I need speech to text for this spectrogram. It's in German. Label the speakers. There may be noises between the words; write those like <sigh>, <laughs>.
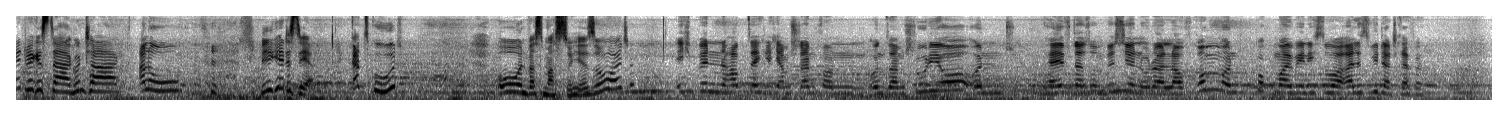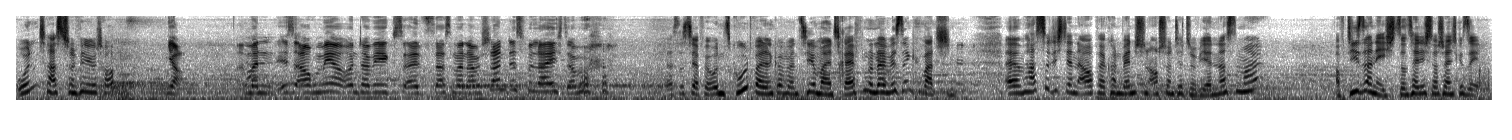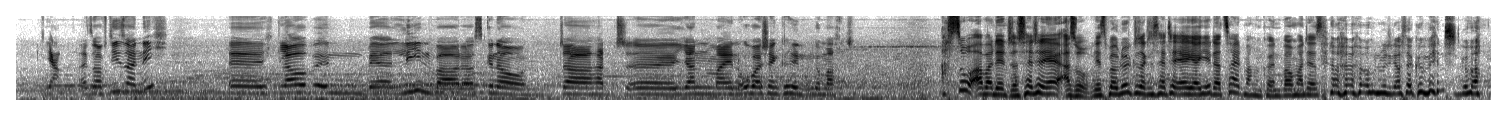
Speaker 1: Hedwiges Tag, guten Tag.
Speaker 2: Hallo.
Speaker 1: Wie geht es dir?
Speaker 2: Ganz gut.
Speaker 1: Und was machst du hier so heute?
Speaker 2: Ich bin hauptsächlich am Stand von unserem Studio und helfe da so ein bisschen oder lauf rum und guck mal, wen ich so alles wieder treffe.
Speaker 1: Und? Hast du schon viel getroffen?
Speaker 2: Ja. Man ist auch mehr unterwegs, als dass man am Stand ist vielleicht, aber <laughs>
Speaker 1: Das ist ja für uns gut, weil dann können wir uns hier mal treffen und ein bisschen quatschen. Ähm, hast du dich denn auch bei Convention auch schon tätowieren lassen mal? Auf dieser nicht, sonst hätte ich es wahrscheinlich gesehen.
Speaker 2: Ja, also auf dieser nicht. Äh, ich glaube, in Berlin war das, genau. Da hat äh, Jan meinen Oberschenkel hinten gemacht.
Speaker 1: Ach so, aber das hätte er, also jetzt mal blöd gesagt, das hätte er ja jederzeit machen können. Warum hat er es <laughs> unbedingt auf der Convention gemacht?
